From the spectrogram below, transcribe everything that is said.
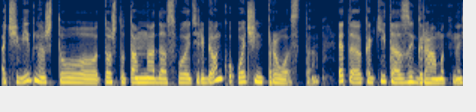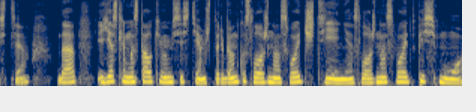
очевидно, что то, что там надо освоить ребенку, очень просто. Это какие-то азы грамотности. Да? И если мы сталкиваемся с тем, что ребенку сложно освоить чтение, сложно освоить письмо,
